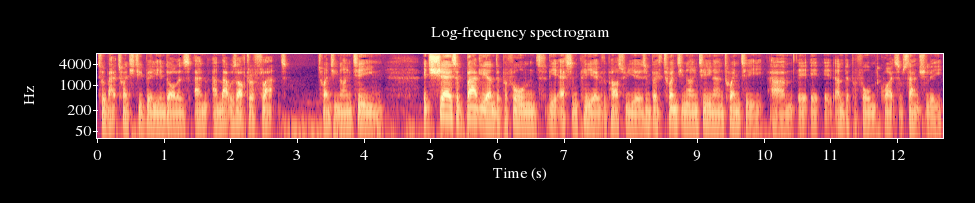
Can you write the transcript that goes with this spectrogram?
to about 22 billion dollars, and and that was after a flat 2019. Its shares have badly underperformed the S and P over the past few years. In both 2019 and 20, um, it, it, it underperformed quite substantially.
